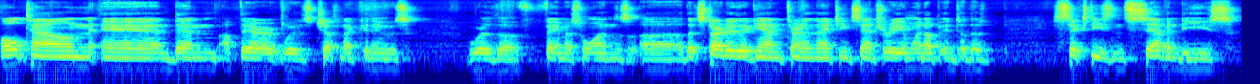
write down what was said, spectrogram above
Old Town, and then up there was Chestnut Canoes, were the famous ones uh, that started again turn of the nineteenth century and went up into the sixties and seventies.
